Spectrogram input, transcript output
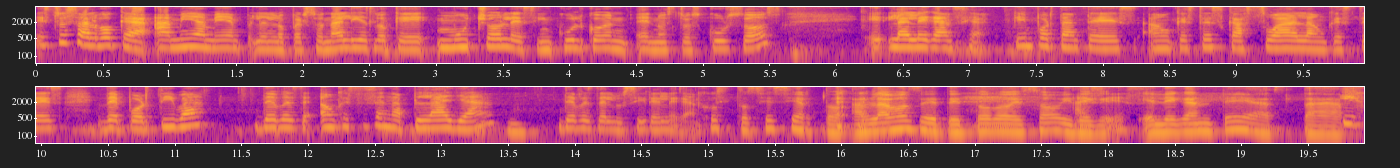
Esto es algo que a, a mí, a mí en, en lo personal, y es lo que mucho les inculco en, en nuestros cursos, eh, la elegancia. Qué importante es, aunque estés casual, aunque estés deportiva, debes de, aunque estés en la playa, debes de lucir elegante. Justo, sí es cierto. Hablamos de, de todo eso y de es. elegante hasta Y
